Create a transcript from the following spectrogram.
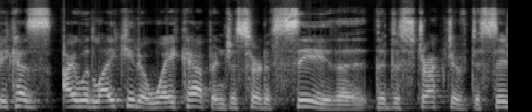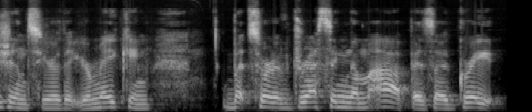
because I would like you to wake up and just sort of see the, the destructive decisions here that you're making, but sort of dressing them up as a great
